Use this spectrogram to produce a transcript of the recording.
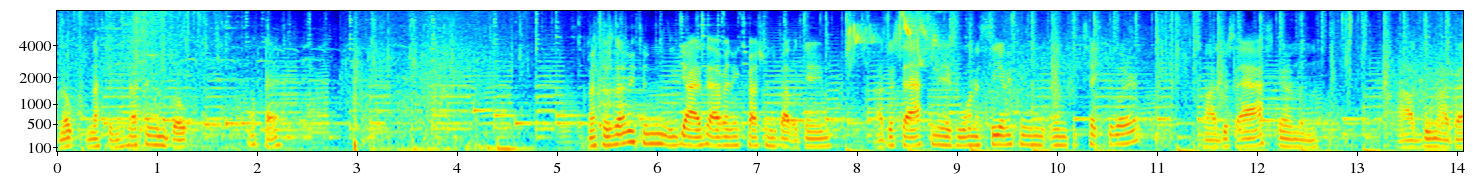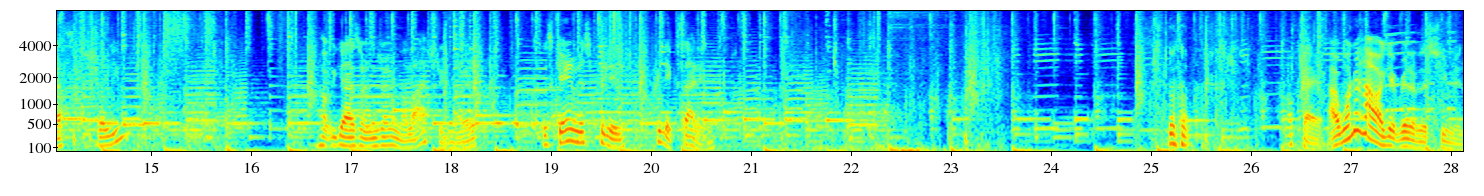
Nope, nothing. Nothing on the boat. Okay. If there's anything you guys have any questions about the game, uh, just ask me if you want to see anything in particular. Uh, just ask and I'll do my best to show you. Hope you guys are enjoying the live stream of it. This game is pretty pretty exciting. okay, I wonder how I get rid of this human.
